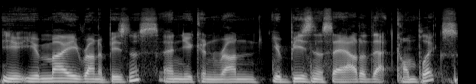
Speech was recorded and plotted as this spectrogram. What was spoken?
you, you may run a business and you can run your business out of that complex.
